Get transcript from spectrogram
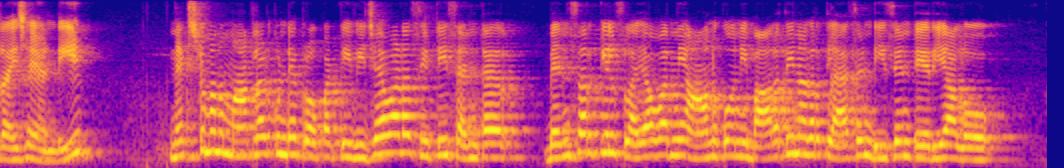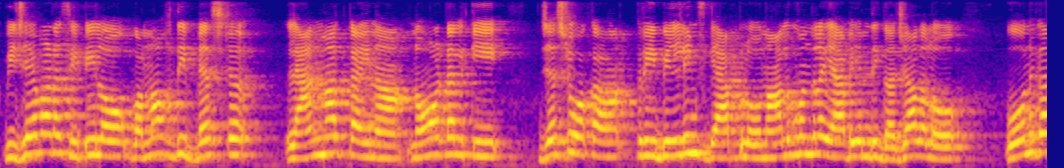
ట్రై చేయండి. నెక్స్ట్ మనం మాట్లాడుకుంటే property Vijayawada city center Benz circle ఫ్లైఓవర్ని ఆనుకొని భారతీనగర్ క్లాస్ అండ్ డీసెంట్ ఏరియాలో విజయవాడ సిటీలో one of the best landmark అయిన నో హోటల్కి జస్ట్ ఒక త్రీ బిల్డింగ్స్ గ్యాప్లో నాలుగు వందల యాభై ఎనిమిది గజాలలో ఓన్గా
